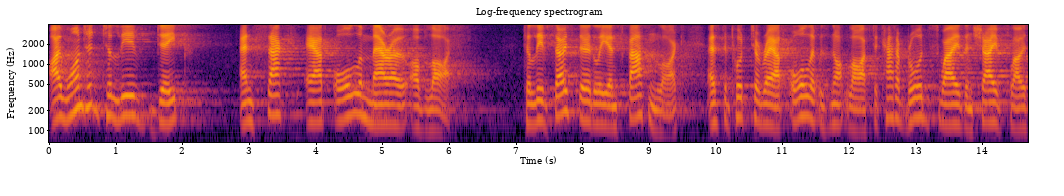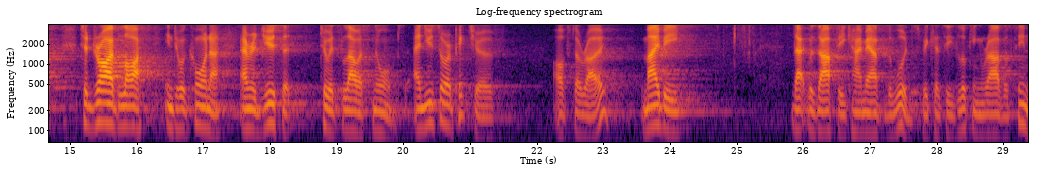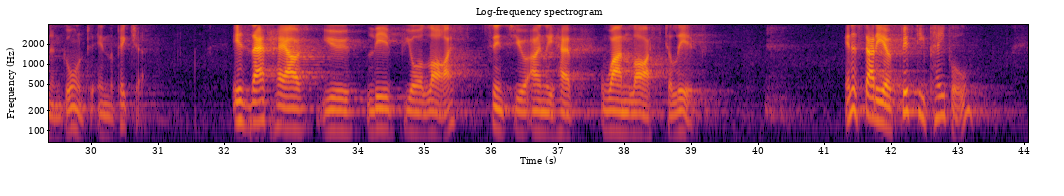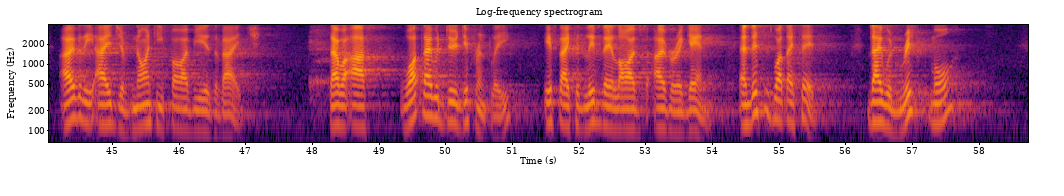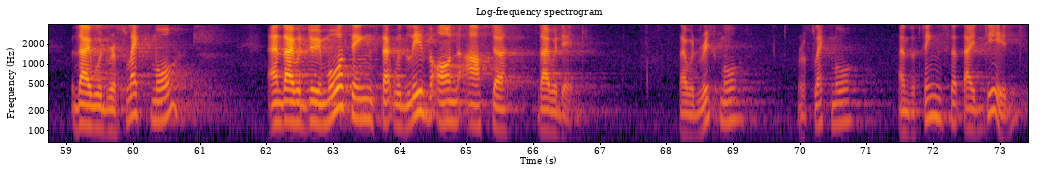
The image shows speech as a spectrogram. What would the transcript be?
I wanted to live deep and suck out all the marrow of life, to live so sturdily and Spartan like as to put to rout all that was not life, to cut a broad swathe and shave close, to drive life into a corner and reduce it to its lowest norms. And you saw a picture of, of Thoreau. Maybe that was after he came out of the woods because he's looking rather thin and gaunt in the picture. Is that how you live your life since you only have one life to live? In a study of 50 people over the age of 95 years of age, they were asked what they would do differently if they could live their lives over again. And this is what they said they would risk more, they would reflect more, and they would do more things that would live on after they were dead. They would risk more, reflect more, and the things that they did,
